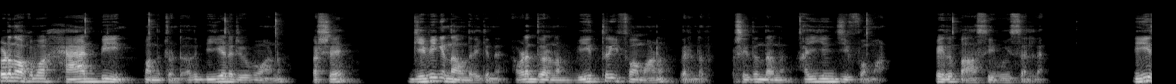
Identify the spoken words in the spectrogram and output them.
ഇവിടെ നോക്കുമ്പോൾ ഹാഡ് ബീൻ വന്നിട്ടുണ്ട്. അത് ബിയുടെ രൂപമാണ്. പക്ഷേ ഗിവിംഗ് എന്നാണ് വന്നിരിക്കുന്നത് അവിടെ എന്ത് വരണം? വി ത്രീ ഫോം ആണ് വരേണ്ടത്. പക്ഷെ ഇതെന്താണ്? ഐ എൻ ജി ഫോം ആണ്. അപ്പൊ ഇത് പാസീവ് വോയിസ് അല്ല. ഈ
